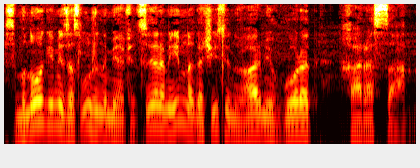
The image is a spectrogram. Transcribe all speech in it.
с многими заслуженными офицерами и многочисленную армию в город Харасан.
